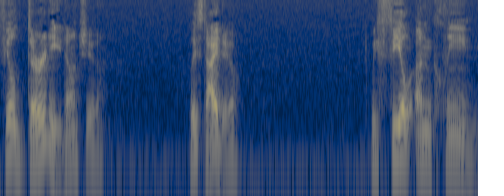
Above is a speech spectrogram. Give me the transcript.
Feel dirty, don't you? At least I do. We feel unclean.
